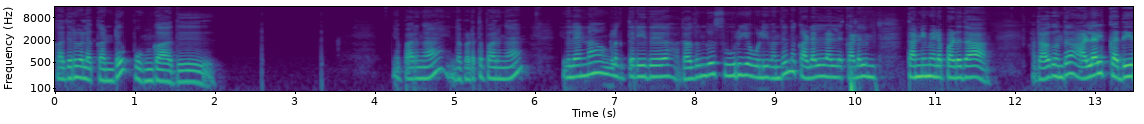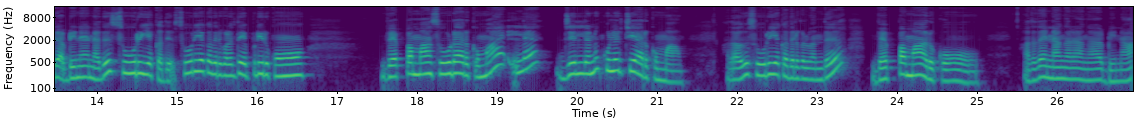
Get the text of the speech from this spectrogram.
கதிர்களை கண்டு பொங்காது. பாருங்கள் இந்த படத்தை பாருங்கள் இதில் என்ன உங்களுக்கு தெரியுது? அதாவது வந்து சூரிய ஒளி வந்து இந்த கடல் அலை கடல் தண்ணி மேலே படுதா? அதாவது வந்து அழல் கதிர் அப்படின்னா என்னது? சூரிய கதிர். சூரிய கதிர்கள் வந்து எப்படி இருக்கும்? வெப்பமாக சூடாக இருக்குமா? இல்லை ஜில்லுன்னு குளிர்ச்சியாக இருக்குமா? அதாவது சூரிய கதிர்கள் வந்து வெப்பமாக இருக்கும். அதை தான் என்னங்கிறாங்க அப்படின்னா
